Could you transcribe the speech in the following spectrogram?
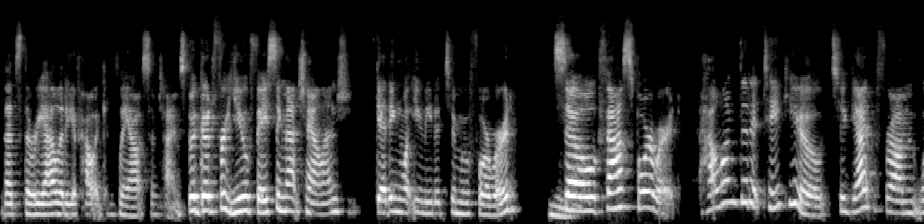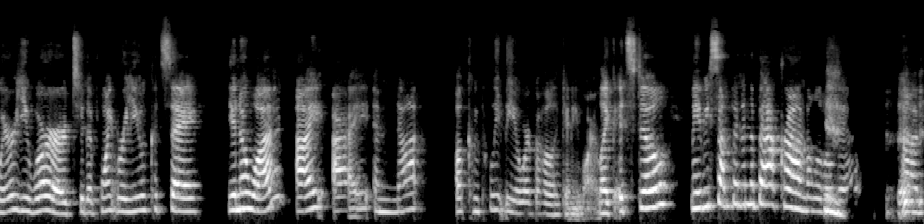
that's the reality of how it can play out sometimes. But good for you facing that challenge, getting what you needed to move forward. Mm. So, fast forward, how long did it take you to get from where you were to the point where you could say, you know what? I I am not a completely a workaholic anymore. Like it's still maybe something in the background a little bit. Um,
